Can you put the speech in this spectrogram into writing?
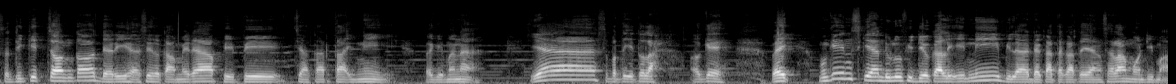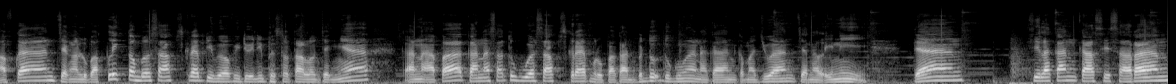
sedikit contoh dari hasil kamera BB Jakarta ini. Bagaimana? Ya, seperti itulah. Oke, baik. Mungkin sekian dulu video kali ini. Bila ada kata-kata yang salah, mohon dimaafkan. Jangan lupa klik tombol subscribe di bawah video ini beserta loncengnya. Karena apa? Karena satu buah subscribe merupakan bentuk dukungan akan kemajuan channel ini. Dan silakan kasih saran.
